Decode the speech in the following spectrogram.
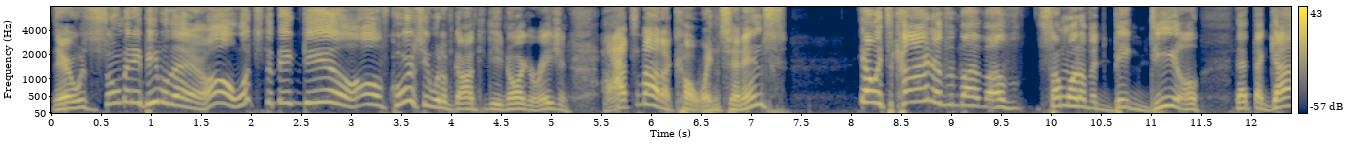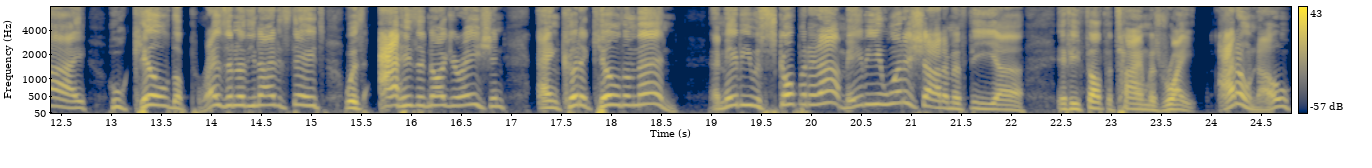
There was so many people there. Oh, what's the big deal? Oh, of course he would have gone to the inauguration. That's not a coincidence. You know, it's kind of, of, of somewhat of a big deal that the guy who killed the president of the United States was at his inauguration and could have killed him then. And maybe he was scoping it out. Maybe he would have shot him if the uh, if he felt the time was right. I don't know.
